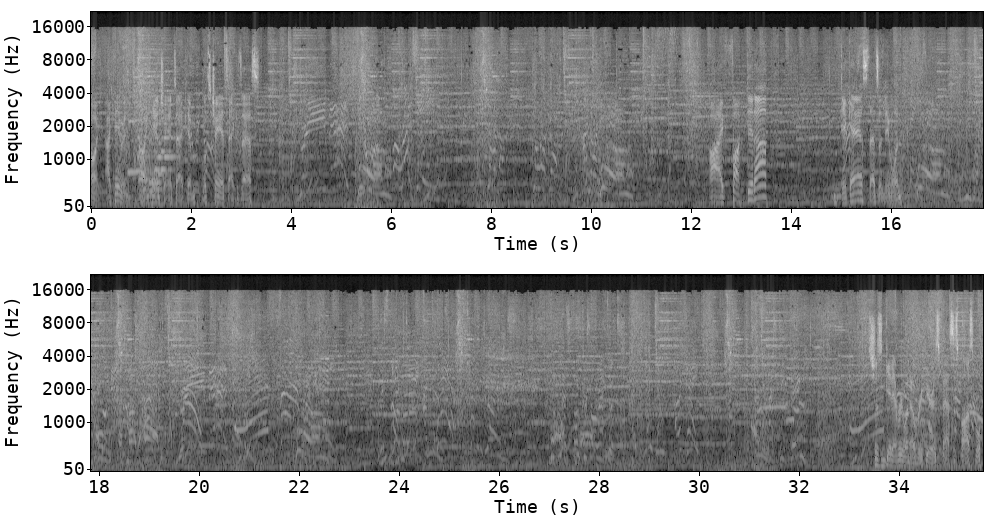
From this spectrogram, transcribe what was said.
Oh, I, can't even. Oh, I can chain attack him. Let's chain attack his ass. I fucked it up. Dick ass. That's a new one. Let's just get everyone over here as fast as possible.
